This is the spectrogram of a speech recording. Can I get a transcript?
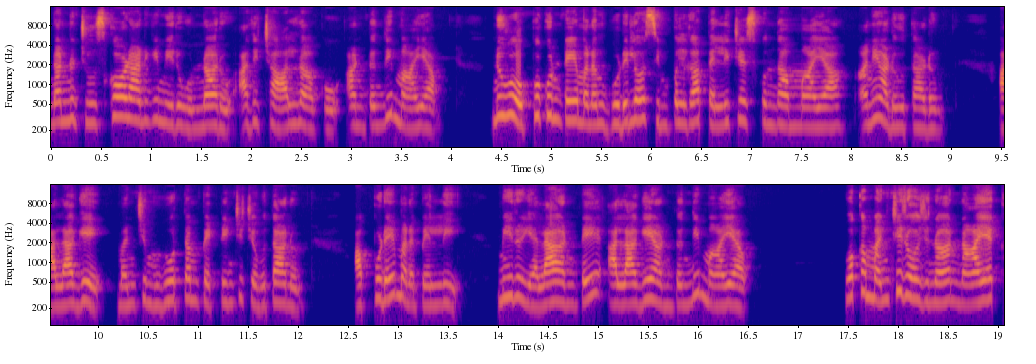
నన్ను చూసుకోవడానికి మీరు ఉన్నారు. అది చాలు నాకు అంటుంది మాయ. నువ్వు ఒప్పుకుంటే మనం గుడిలో సింపుల్గా పెళ్ళి చేసుకుందాం మాయా అని అడుగుతాడు. అలాగే మంచి ముహూర్తం పెట్టించి చెబుతాను. అప్పుడే మన పెళ్ళి మీరు ఎలా అంటే అలాగే అంటుంది మాయ. ఒక మంచి రోజున నాయక్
